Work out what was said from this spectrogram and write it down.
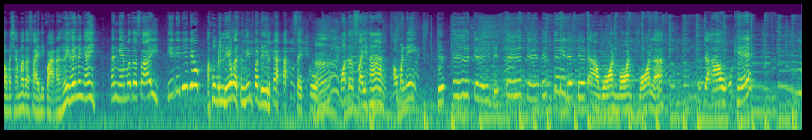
ลองมาใช้มอเตอร์ไซค์ดีกว่านะ เฮ้ยเฮ้ยนั่นไง นั่นไงมอเตอร์ไซค์เดี๋ยวเดี๋ยวเดี๋ยวเอามันเลี้ยวมาทางนี้พอดีเลยเสร็จกูมอเตอร์ไซค์ห้าง เอามานี่ตืดตืดตืดตืดตืดตืดตืดตืดตืดตืดอ่าวอนวอนวอนเหรอกูจะเอาโอเคอื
